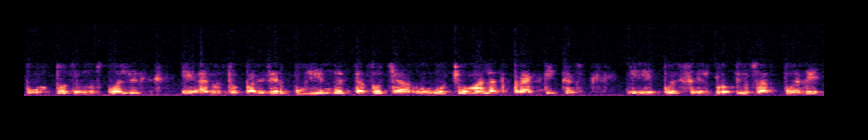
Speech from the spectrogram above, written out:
puntos en los cuales, eh, a nuestro parecer, puliendo estas ocho, ocho malas prácticas, eh, pues el propio SAT puede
